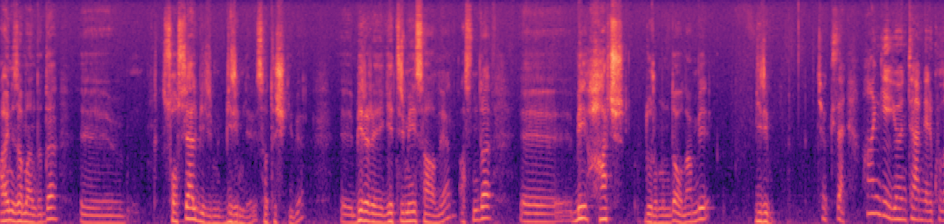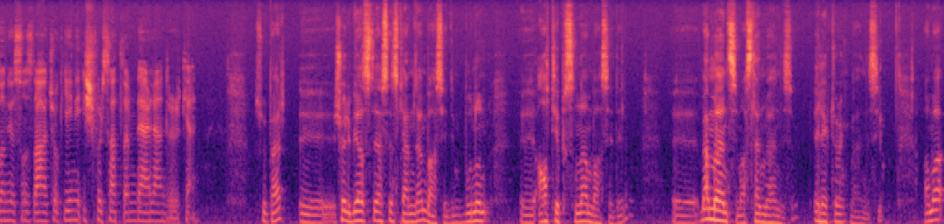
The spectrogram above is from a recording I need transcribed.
aynı zamanda da e, sosyal birim, birimleri, satış gibi e, bir araya getirmeyi sağlayan aslında e, bir harç durumunda olan bir birim. Çok güzel. Hangi yöntemleri kullanıyorsunuz daha çok yeni iş fırsatlarını değerlendirirken? Süper. Ee, şöyle biraz isterseniz kendimden bahsedeyim. Bunun e, altyapısından bahsedelim. Ee, ben mühendisim, aslen mühendisim. Elektronik mühendisiyim. Ama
